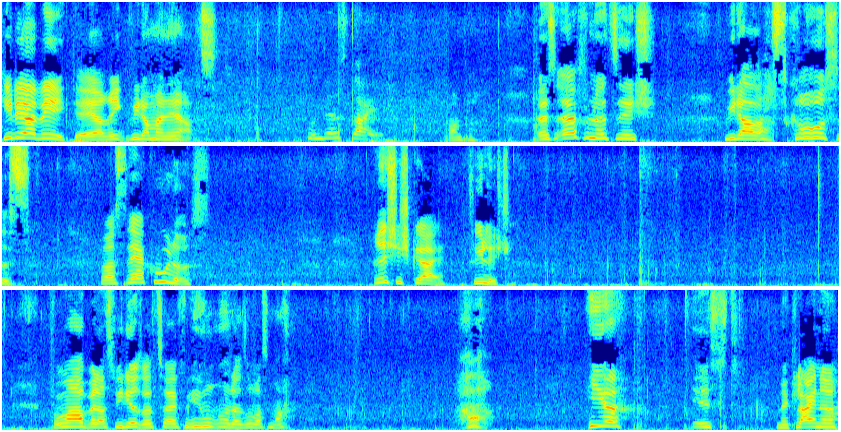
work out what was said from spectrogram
Hier der Weg, der erregt wieder mein Herz. Und der ist geil. Wampe. Es öffnet sich wieder was Großes. Was sehr Cooles. Richtig geil. Fühl ich. Guck mal, ob wir das Video so zwölf Minuten oder sowas machen. Ha. Hier ist eine kleine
